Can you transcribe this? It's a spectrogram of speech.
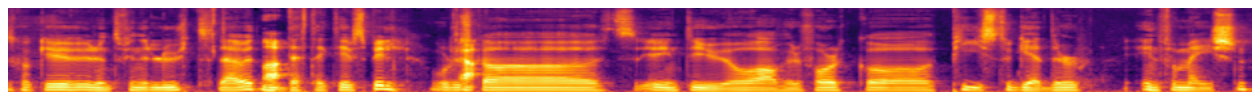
Du skal ikke rundt og finne lut. Det er jo et Nei. detektivspill hvor du Ja. skal intervjue og avhøre folk og piece together information.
